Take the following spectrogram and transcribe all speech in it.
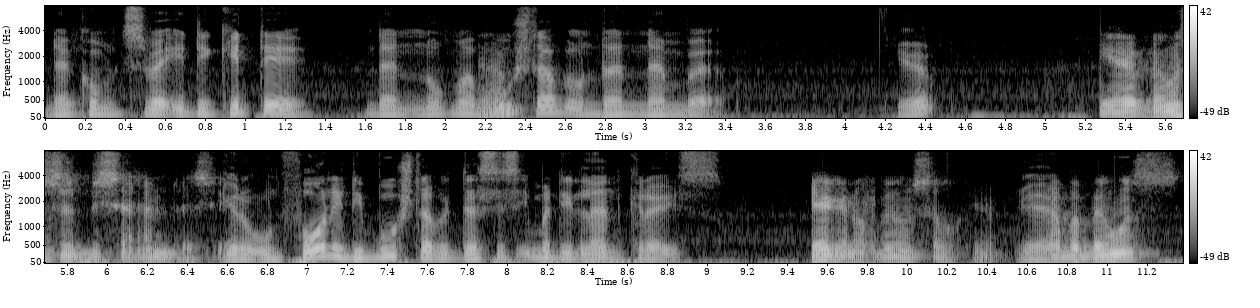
Dann kommen zwei Etikette. Dann nochmal Ja. Buchstabe und dann Number. Ja. ja, bei uns ist es ein bisschen anders, ja. Genau. Und vorne die Buchstaben, das ist immer die Landkreis. Ja, genau, bei uns auch, ja. Ja. Aber bei uns,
